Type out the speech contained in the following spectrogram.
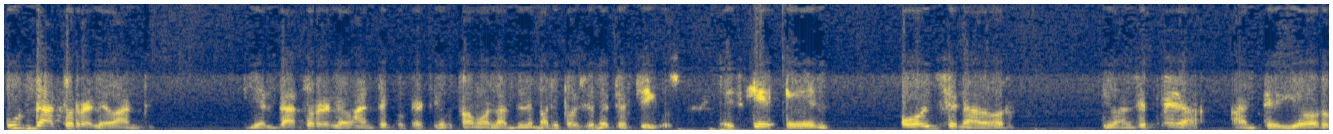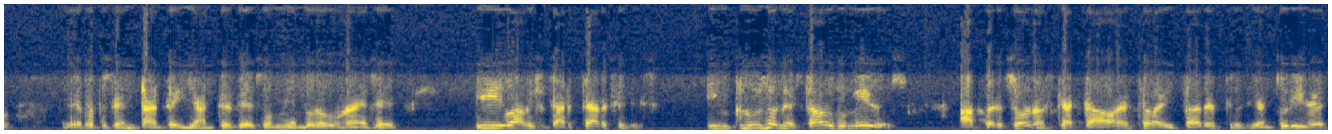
un dato relevante. Y el dato relevante, porque aquí estamos hablando de manipulación de testigos, es que el hoy senador Iván Cepeda, anterior eh, representante y antes de eso miembro de una ONG, iba a visitar cárceles, incluso en Estados Unidos, a personas que acaba de extraditar el presidente Uribe,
